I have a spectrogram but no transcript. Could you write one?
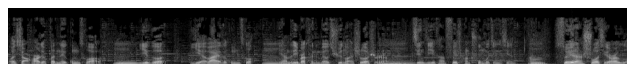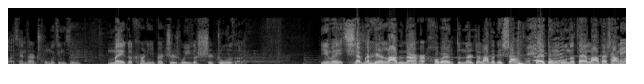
我小号就奔那公厕了。嗯。一个野外的公厕。嗯。你想那里边肯定没有取暖设施啊。嗯。进去一看，非常触目惊心。嗯。虽然说起有点恶心，但是触目惊心。每个坑里边支出一个屎柱子来。因为前面人拉在那儿，后边人蹲那儿就拉在那上头，再冻住呢，再拉在上头，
